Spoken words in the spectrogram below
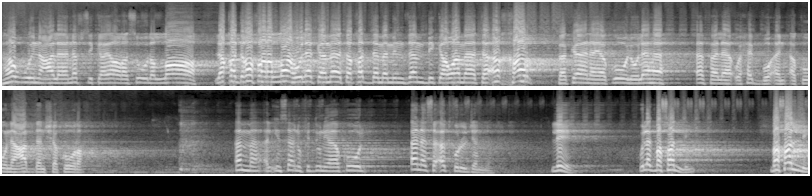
هون على نفسك يا رسول الله لقد غفر الله لك ما تقدم من ذنبك وما تأخر. فكان يقول لها أفلا أحب أن أكون عبدا شكورا؟ أما الإنسان في الدنيا يقول أنا سأدخل الجنة. ليه؟ يقول لك بصلي. بصلي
